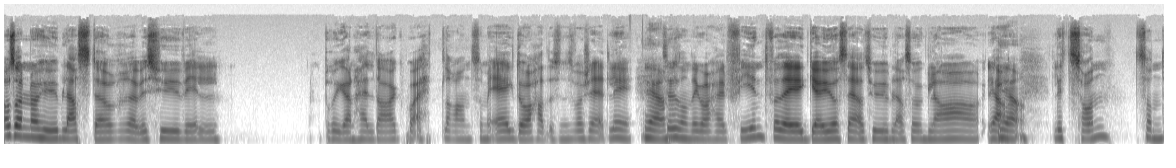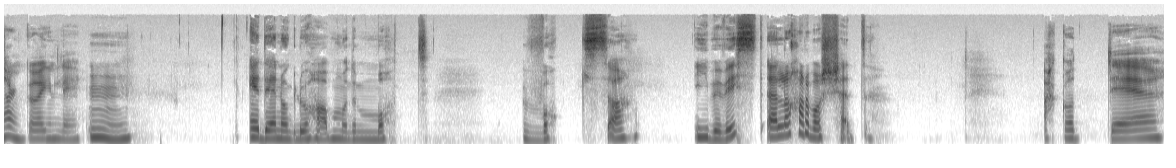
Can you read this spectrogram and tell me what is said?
Og sånn når hun blir større, hvis hun vil bruke en hel dag på et eller annet som jeg da hadde syntes var kjedelig, Ja. så det sånn det går helt fint, for det er gøy å se at hun blir så glad. Og, ja, ja. Litt sånn. Sånne tanker, egentlig. Mm. Er det noe du har på en måte mått vokse i bevisst, eller har det bare skjedd? Akkurat det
